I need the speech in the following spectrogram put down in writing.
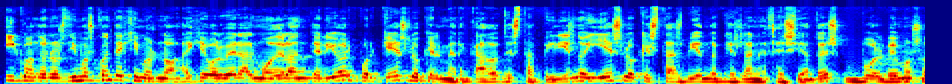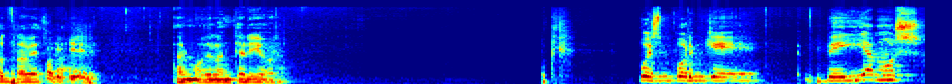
y cuando nos dimos cuenta dijimos, no, hay que volver al modelo anterior porque es lo que el mercado te está pidiendo y es lo que estás viendo que es la necesidad. Entonces, volvemos otra vez ¿Por a- al modelo anterior. Pues porque veíamos,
